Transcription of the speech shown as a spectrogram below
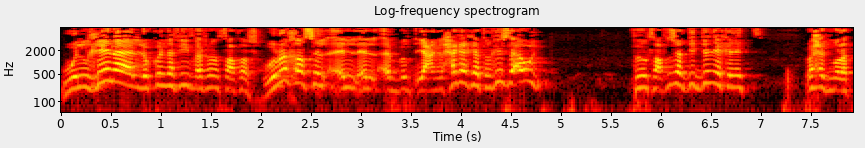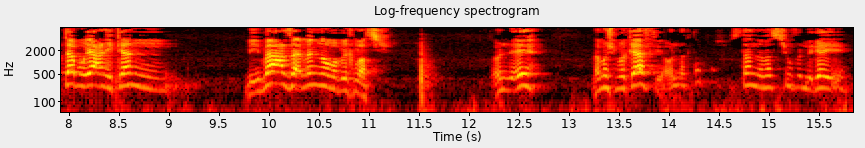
والغنى اللي كنا فيه في 2019 ورخص ال ال ال يعني الحاجة كانت رخيصة قوي. 2019 دي الدنيا كانت واحد مرتبه يعني كان بيبعزق منه وما بيخلصش. يقول لي إيه؟ ده مش مكفي. أقول لك طب استنى بس شوف اللي جاي إيه.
